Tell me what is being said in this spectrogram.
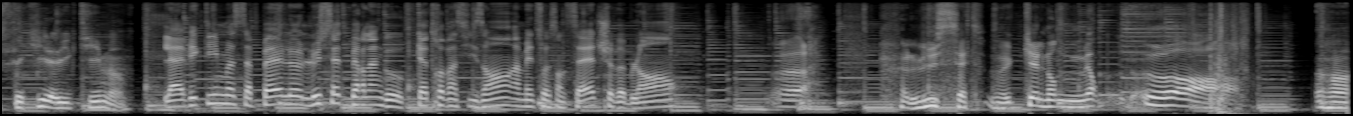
C'est qui la victime? La victime s'appelle Lucette Berlingo, 86 ans, 1m67, cheveux blancs. Ah, Lucette, mais quel nom de merde. Oh. Oh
